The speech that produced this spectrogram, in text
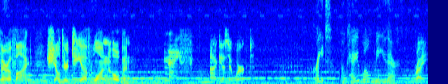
verified. Shelter TF1 open. Nice. I guess it worked. Great. Okay, we'll meet you there. Right.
